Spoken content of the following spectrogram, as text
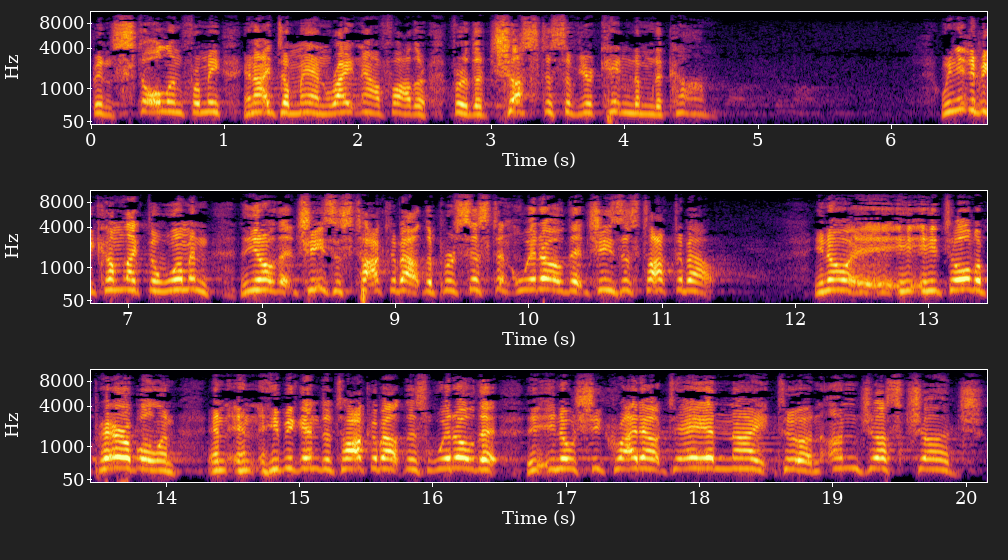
been stolen from me. And I demand right now, Father, for the justice of your kingdom to come. We need to become like the woman, you know, that Jesus talked about, the persistent widow that Jesus talked about. You know, he, he told a parable and, and, and he began to talk about this widow that, you know, she cried out day and night to an unjust judge.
